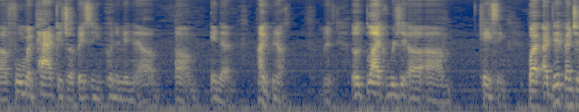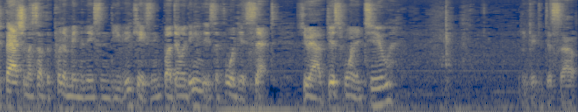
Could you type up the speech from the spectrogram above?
uh, format package of basically you put them in, um, um, in the how do you pronounce it? those black rigid uh, um, casing. But I did venture fashion myself to put them in the Nathan DVD casing. But the only thing is the four disc set. So you have disc one and two. Let take the discs out.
